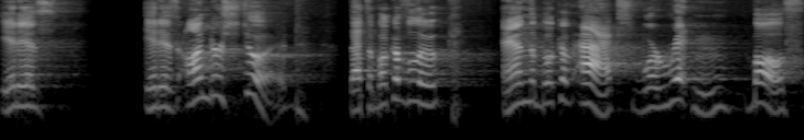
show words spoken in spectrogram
It is it is understood that the book of Luke and the book of Acts were written both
